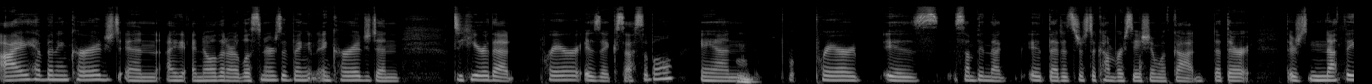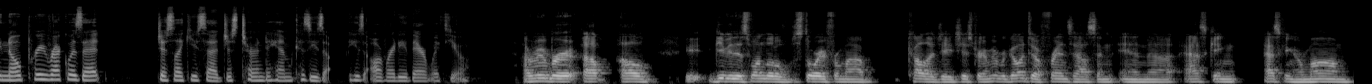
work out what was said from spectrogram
I have been encouraged, and I, I know that our listeners have been encouraged, and to hear that prayer is accessible and mm. pr- prayer is something that it, that it's just a conversation with God. That there there's nothing, no prerequisite. Just like you said, just turn to Him because He's He's already there with you. I remember I'll, I'll, give you this one little story from my college age history. I remember going to a friend's house and and uh, asking asking her mom.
